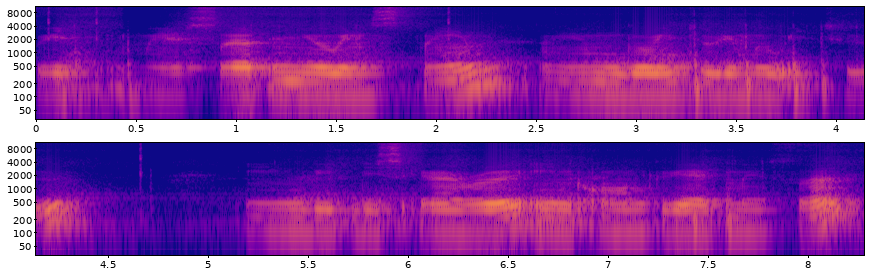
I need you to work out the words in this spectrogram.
With method new instance I am going to remove it too. And with this error in on create method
